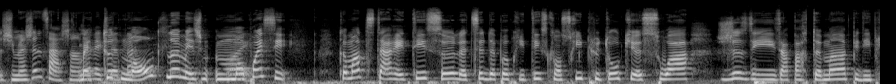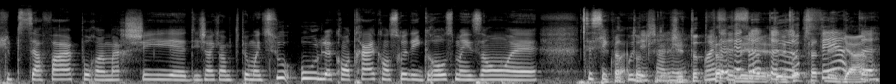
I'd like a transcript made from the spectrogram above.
J'imagine que ça a changé Ben, avec tout le temps. monte, là, mais je- mon point, c'est comment tu t'es arrêté sur le type de propriété qui se construit plutôt que soit juste des appartements puis des plus petites affaires pour un marché euh, des gens qui ont un petit peu moins de sous ou le contraire, construire des grosses maisons. euh, tu sais, c'est quoi? J'ai tout Ouais, fait, les, tout tout fait les gammes.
